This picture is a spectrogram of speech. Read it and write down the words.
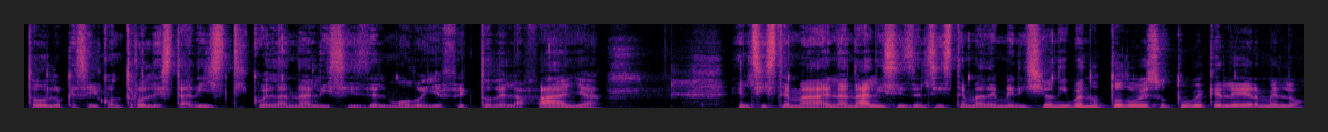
todo lo que es el control estadístico, el análisis del modo y efecto de la falla, el sistema, el análisis del sistema de medición y bueno, todo eso tuve que leérmelo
